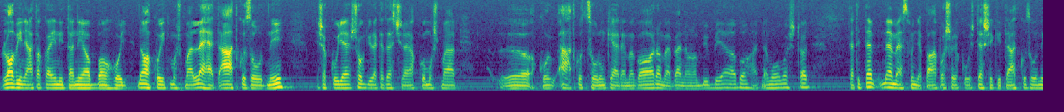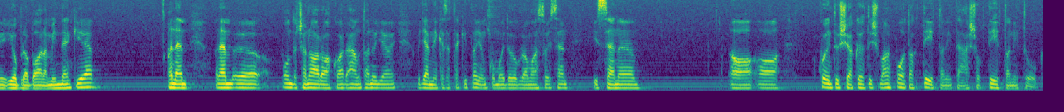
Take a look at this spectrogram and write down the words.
lavinát akar indítani abban, hogy na akkor itt most már lehet átkozódni, és akkor ugye sok gyülekezet ezt csinálja, akkor most már ö, akkor átkocolunk erre meg arra, mert benne van a Bibliában, hát nem olvastad. Tehát itt nem, nem ezt mondja Pálapos, hogy akkor most tessék itt átkozódni jobbra-balra mindenkire, hanem, hanem ö, pontosan arra akar rámutatni, ugye, hogy emlékezetek itt nagyon komoly dologra van szó, hiszen, hiszen ö, a, a korintusiak között is voltak tévtanítások, tévtanítók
